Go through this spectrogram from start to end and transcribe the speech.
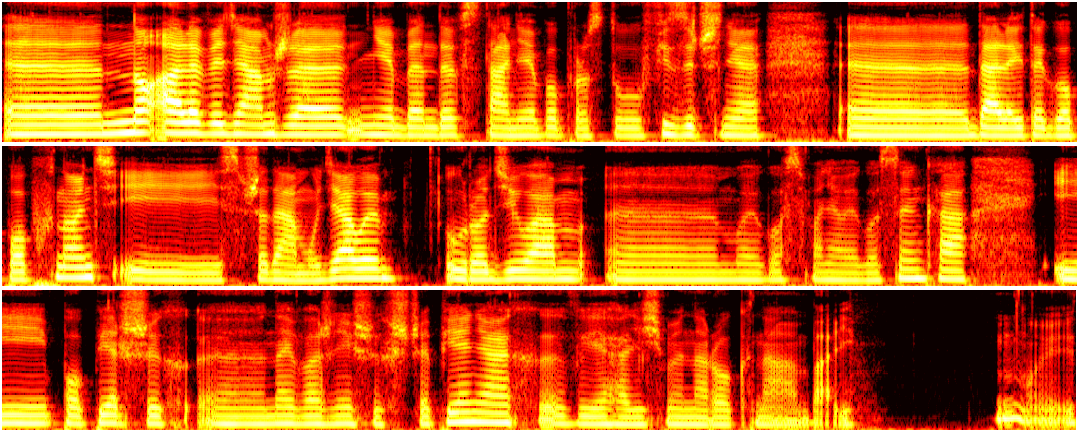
E, no ale wiedziałam, że nie będę w stanie po prostu fizycznie e, dalej tego popchnąć i sprzedałam udziały. Urodziłam e, mojego wspaniałego synka i po pierwszych najważniejszych szczepieniach wyjechaliśmy na rok na Bali. No i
